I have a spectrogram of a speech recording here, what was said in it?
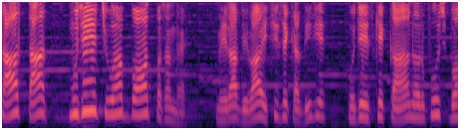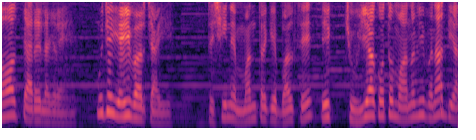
तात तात, मुझे ये चूहा बहुत पसंद है। मेरा विवाह इसी से कर दीजिए। मुझे इसके कान और पूछ बहुत प्यारे लग रहे हैं। मुझे यही वर चाहिए। ऋषि ने मंत्र के बल से एक चूहिया को तो मानवी बना दिया,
